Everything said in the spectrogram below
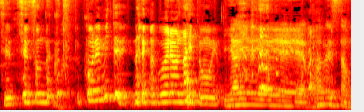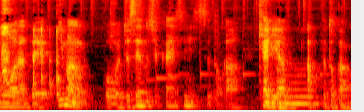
全然そんなこと、これ見てなんか憧れはないと思うよ。いやいやいやいやいや、真部さんもうだって、今、こう、女性の社会進出とか、キャリアアップとか、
